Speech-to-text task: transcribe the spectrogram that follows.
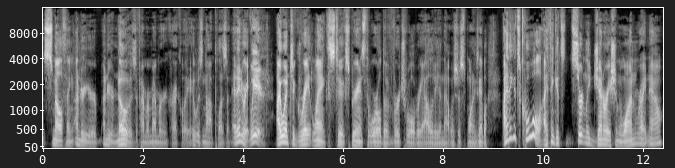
smell thing under your under your nose, if I'm remembering correctly. It was not pleasant. At any rate, Weird. I went to great lengths to experience the world of virtual reality, and that was just one example. I think it's cool. I think it's certainly generation one right now,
